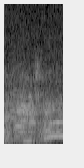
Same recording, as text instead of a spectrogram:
It's a new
